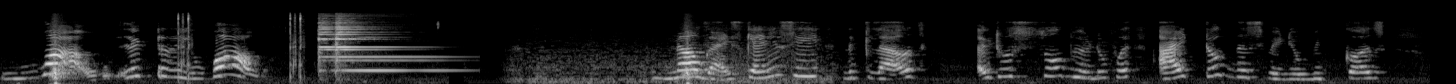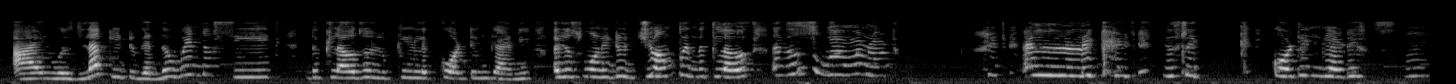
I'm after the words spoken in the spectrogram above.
Wow! Literally wow! Now guys, can you see the clouds? It was so beautiful. I took this video because I was lucky to get the window seat. The clouds are looking like cotton candy. I just wanted to jump in the clouds and just swim in it and lick it just like cotton candy. Hmm,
